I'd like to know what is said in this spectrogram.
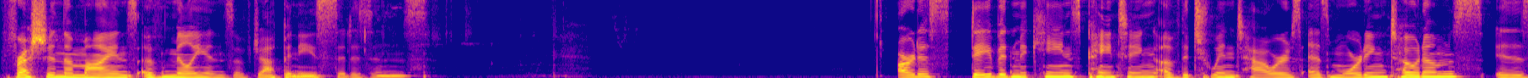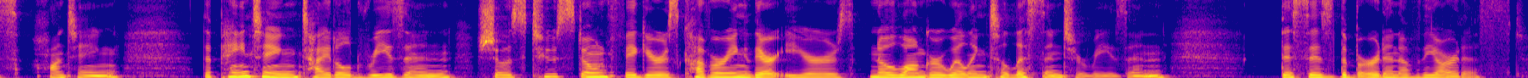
fresh in the minds of millions of Japanese citizens. Artist David McKean's painting of the Twin Towers as mourning totems is haunting. The painting, titled Reason, shows two stone figures covering their ears, no longer willing to listen to reason. This is the burden of the artist.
